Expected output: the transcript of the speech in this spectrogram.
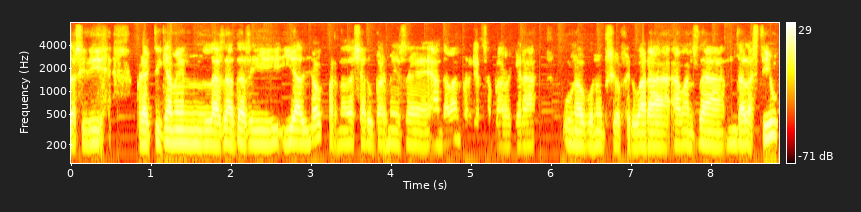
decidir pràcticament les dates i, i el lloc per no deixar-ho per més eh, endavant perquè ens semblava que era una bona opció fer-ho ara abans de, de l'estiu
